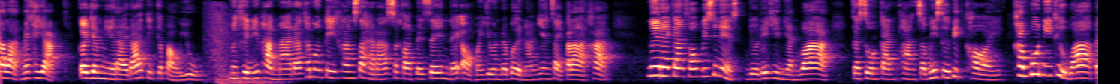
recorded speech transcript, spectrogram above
ตลาดไม่ขยับ ก็ยังมีรายได้ติดกระเป๋าอยู่ เมื่อคืนที่ผ่านมารัฐมนตรีคลังสหรัฐสกอตต์เบเซนได้ออกมาโยนระเบิดน้ำเย็นใส่ตลาดค่ะ ในรายการ Fox Business โดยได้ยืนยันว่ากระทรวงการคลังจะไม่ซื้อบิตคอยน์คำพูดนี้ถือว่าไป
